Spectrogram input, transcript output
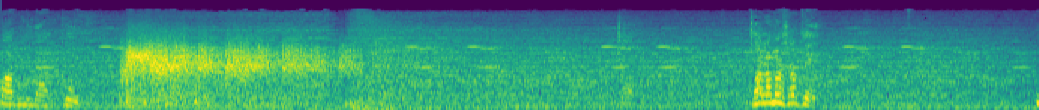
পাবি না তুই চল আমার সাথে। মন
